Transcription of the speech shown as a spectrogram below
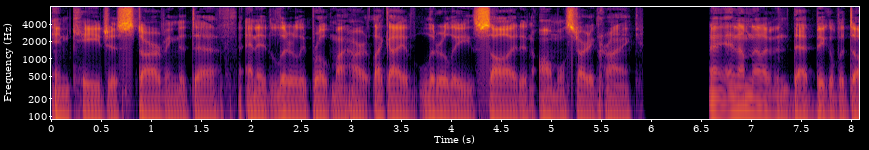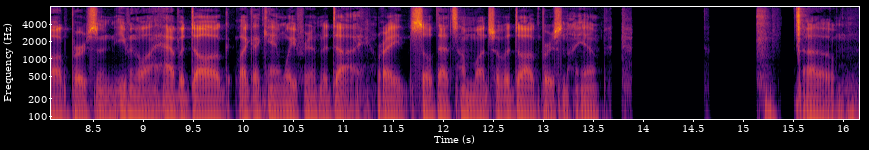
in cages starving to death and it literally broke my heart. Like i literally saw it and almost started crying. And i'm not even that big of a dog person. Even though i have a dog like i can't wait for him to die right? So that's how much of a dog person i am. Um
